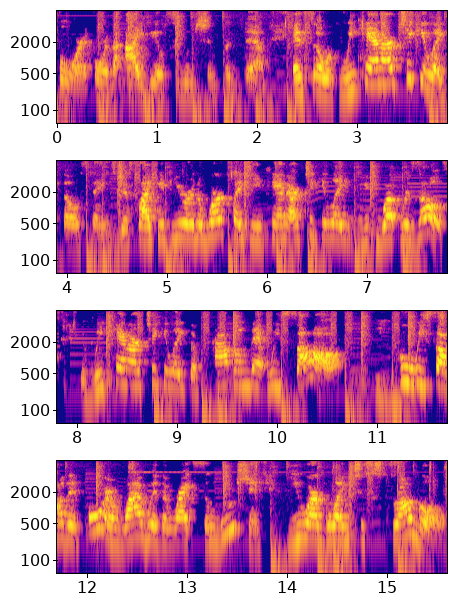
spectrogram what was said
for it or the ideal solution for them. And so if we can't articulate those things, just like if you're in a workplace and you can't articulate what results, if we can't articulate the problem that we solve, who we solve it for and why we're the right solution, you are going to struggle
